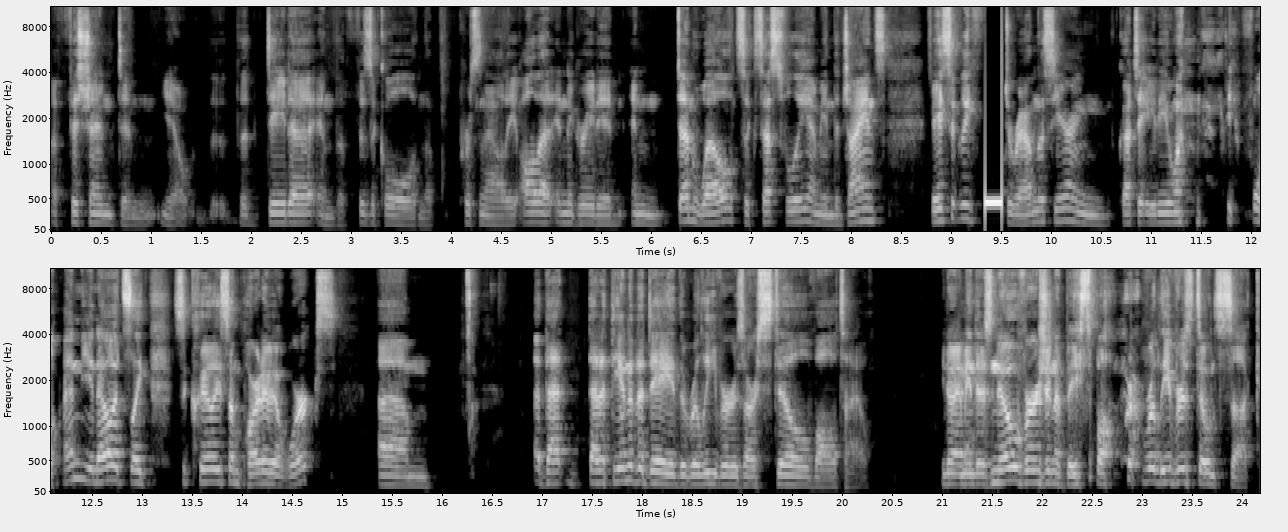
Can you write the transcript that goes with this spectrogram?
efficient and you know the, the data and the physical and the personality all that integrated and done well successfully. I mean the giants basically around this year and got to 81 81 you know? It's like so clearly some part of it works. Um, that that at the end of the day the relievers are still volatile you know what i mean there's no version of baseball where relievers don't suck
